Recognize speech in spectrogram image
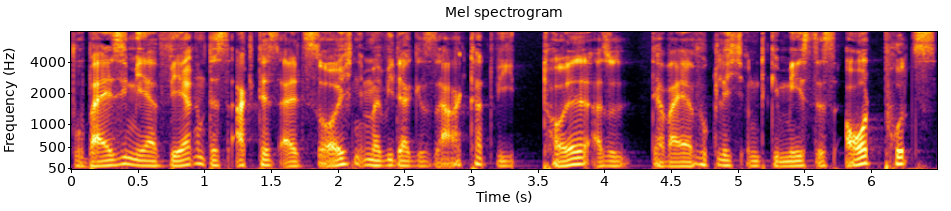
Wobei sie mir ja während des Aktes als solchen immer wieder gesagt hat, wie toll, also der war ja wirklich und gemäß des Outputs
